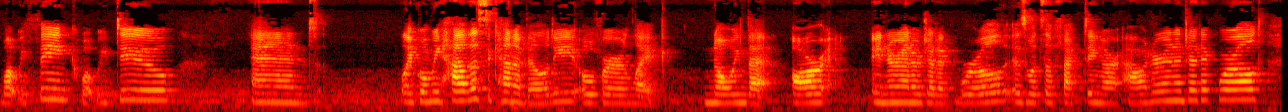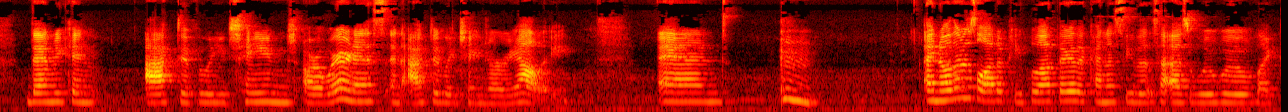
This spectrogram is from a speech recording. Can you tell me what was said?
what we think, what we do, and like when we have this accountability over like knowing that our inner energetic world is what's affecting our outer energetic world, then we can actively change our awareness and actively change our reality. And I know there's a lot of people out there that kind of see this as woo woo, like,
